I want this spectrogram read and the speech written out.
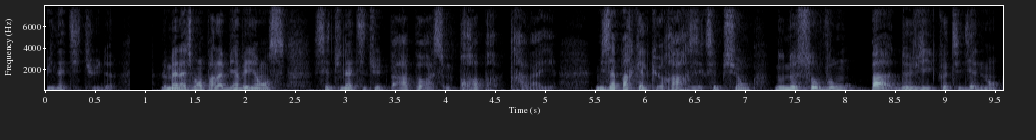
une attitude. Le management par la bienveillance, c'est une attitude par rapport à son propre travail. Mis à part quelques rares exceptions, nous ne sauvons pas de vie quotidiennement,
